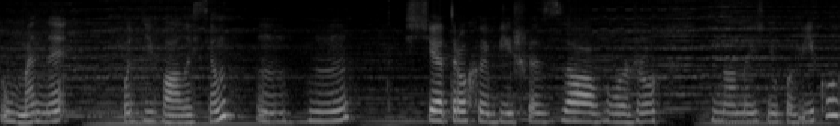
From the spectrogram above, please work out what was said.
у мене подівалися. Угу. Ще трохи більше заводжу на нижню повіку.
